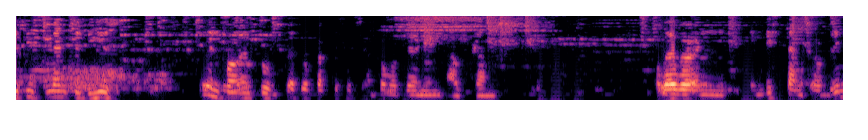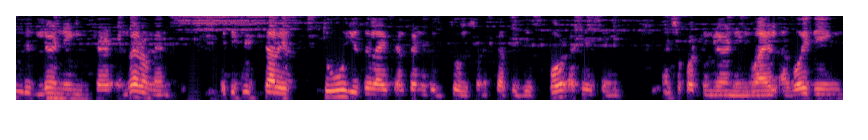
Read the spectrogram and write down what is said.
assessment should be used to inform and improve classroom practices and promote learning outcomes. However, in, in distance or blended learning environments, it is necessary to utilize alternative tools and strategies for assessing and supporting learning while avoiding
